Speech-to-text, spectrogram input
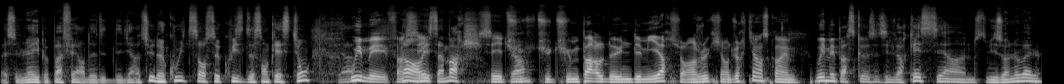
bah, celui-là il peut pas faire de, de, de dire là-dessus. D'un coup, il te sort ce quiz de 100 questions. Oui, mais non, oui, ça marche. tu, vois. tu, tu me parles d'une demi-heure sur un jeu qui en dure 15 quand même. Oui, mais parce que Silver Case, c'est un visual novel.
